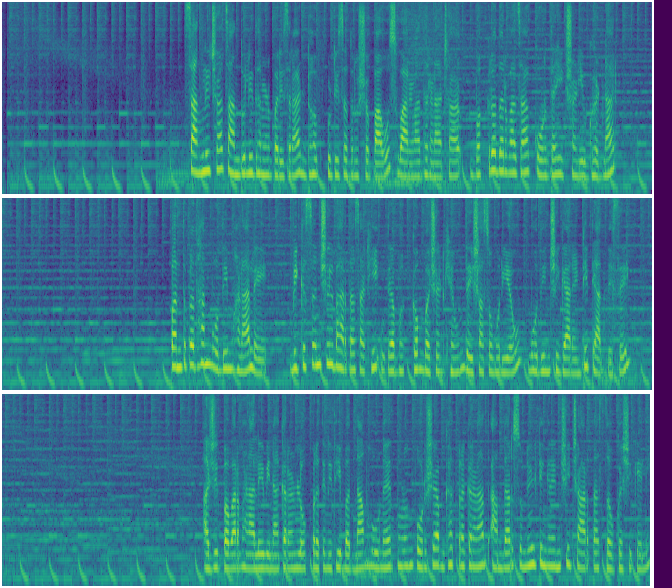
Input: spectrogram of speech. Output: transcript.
सांगलीच्या चांदोली धरण परिसरात ढगफुटी सदृश्य पाऊस वारणा धरणाच्या वक्र दरवाजा कोणत्याही क्षणी उघडणार? पंतप्रधान मोदी म्हणाले विकसनशील भारतासाठी उद्या भक्कम बजेट घेऊन देशासमोर येऊ मोदींची गॅरंटी त्यात दिसेल. अजित पवार म्हणाले विनाकारण लोकप्रतिनिधी बदनाम होऊ नयेत म्हणून पोरशे अपघात प्रकरणात आमदार सुनील टिंगरेंची चार तास चौकशी केली.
